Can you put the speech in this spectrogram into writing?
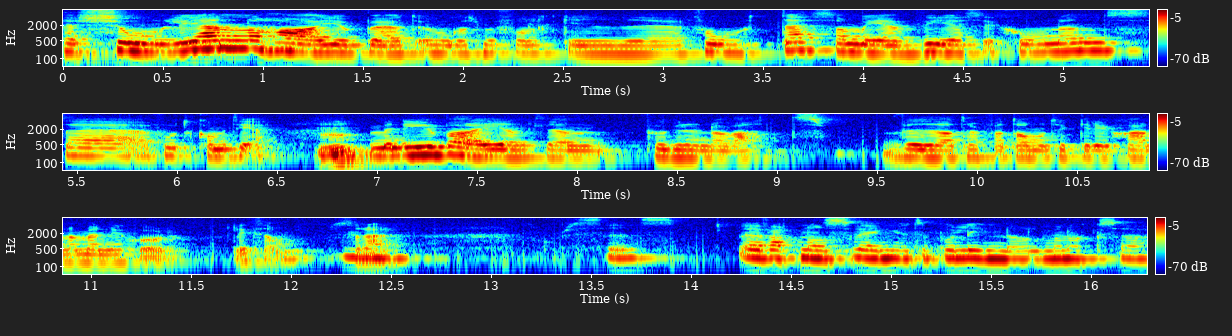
personligen har ju börjat umgås med folk i eh, Fote som är V-sektionens eh, fotokommitté. Mm. Men det är ju bara egentligen på grund av att vi har träffat dem och tycker det är sköna människor. Liksom, sådär. Mm. Precis. Vi har varit någon sväng ute på Lindholmen också.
